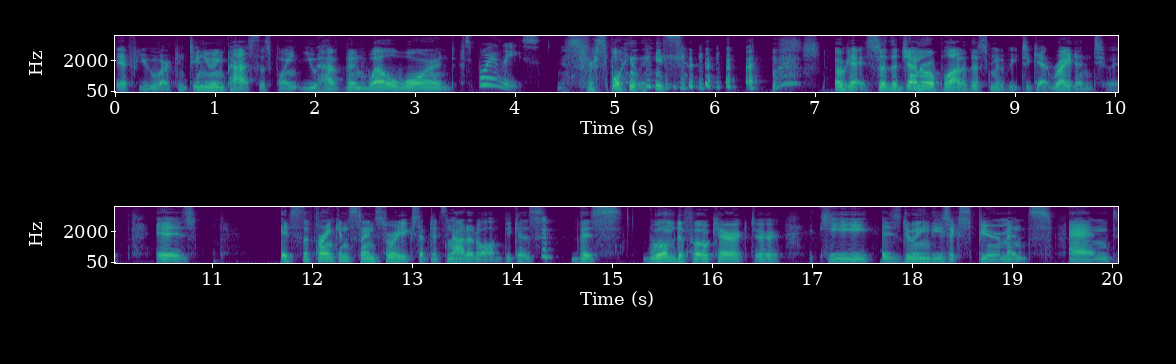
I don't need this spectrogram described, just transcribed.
if you are continuing past this point, you have been well warned. Spoilies. It's for spoilies. okay, so the general plot of this movie, to get right into it, is it's the Frankenstein story, except it's not at all because this Willem Dafoe character, he is doing these experiments and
